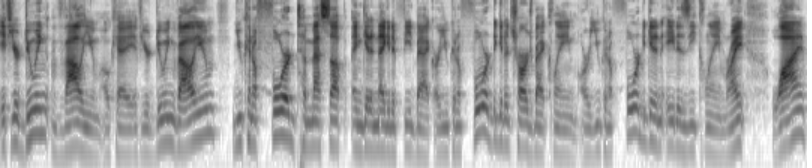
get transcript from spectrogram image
if you're doing volume, okay, if you're doing volume, you can afford to mess up and get a negative feedback, or you can afford to get a chargeback claim, or you can afford to get an A to Z claim, right? Why?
